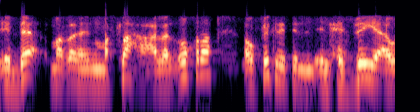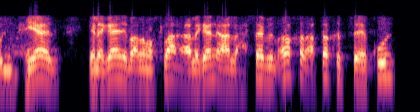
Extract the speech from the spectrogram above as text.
إبداء مصلحه على الأخرى أو فكرة الحزبية أو الانحياز إلى جانب على مصلحة على جانب على حساب الآخر أعتقد سيكون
